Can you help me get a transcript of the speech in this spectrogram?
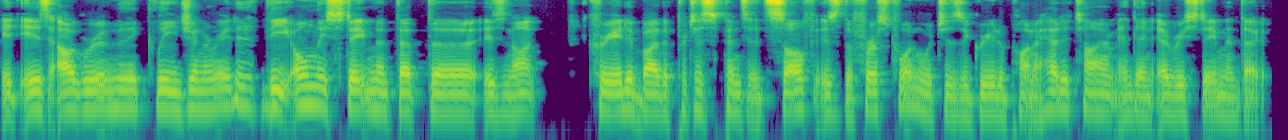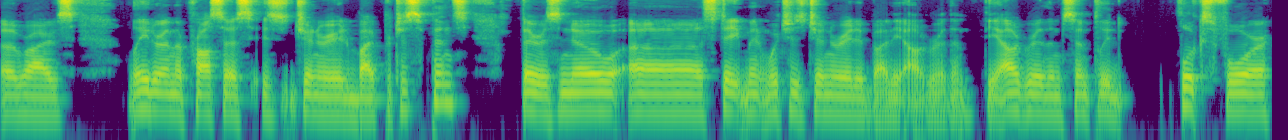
it is algorithmically generated. The only statement that the is not created by the participants itself is the first one, which is agreed upon ahead of time, and then every statement that arrives later in the process is generated by participants. There is no uh, statement which is generated by the algorithm. The algorithm simply looks for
